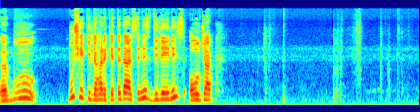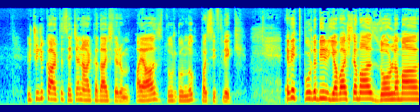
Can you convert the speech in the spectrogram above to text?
e, bu bu şekilde hareket ederseniz dileğiniz olacak. Üçüncü kartı seçen arkadaşlarım, ayaz, durgunluk, pasiflik. Evet burada bir yavaşlama, zorlama,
